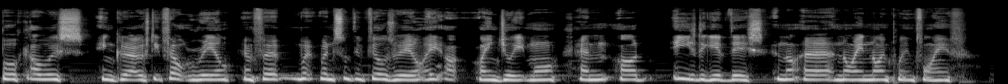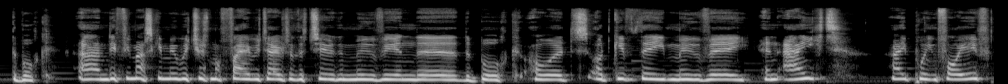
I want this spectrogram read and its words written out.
book. I was engrossed. It felt real, and for when something feels real, I, I, I enjoy it more. And I'd easily give this a uh, nine nine point five. The book. And if you're asking me which was my favourite out of the two, the movie and the the book, I would I'd give the movie an eight. 8.5.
